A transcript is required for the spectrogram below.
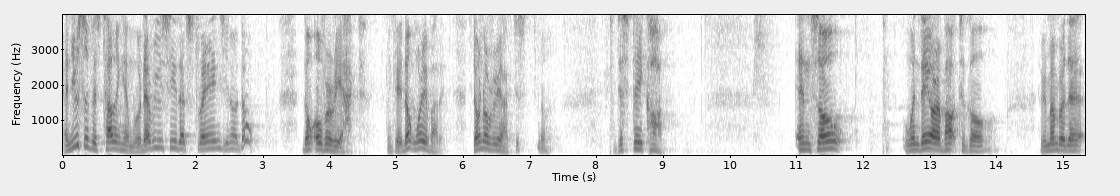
and Yusuf is telling him, whatever you see that's strange, you know, don't, don't overreact. Okay, don't worry about it. Don't overreact. Just, you know, just stay calm. And so when they are about to go, remember the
